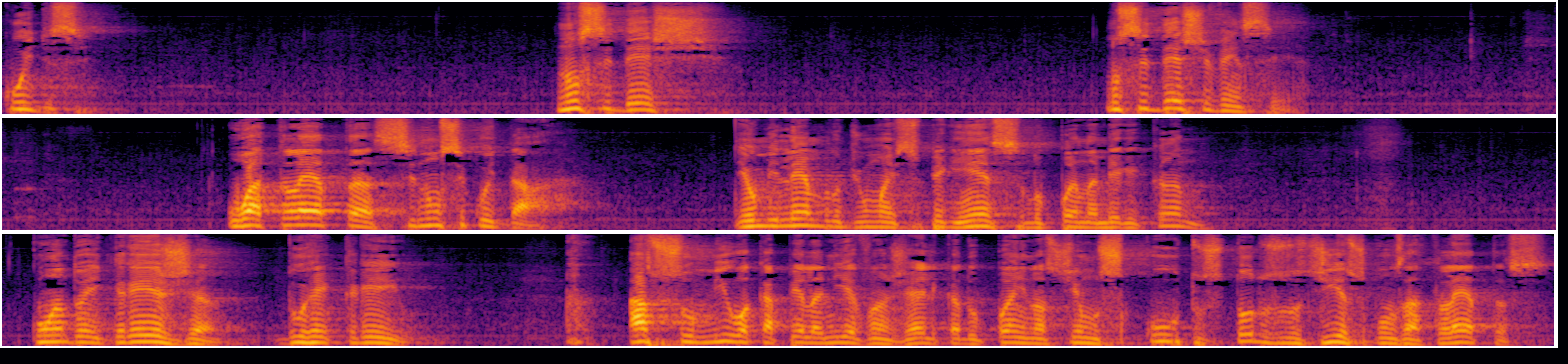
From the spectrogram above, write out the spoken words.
Cuide-se. Não se deixe. Não se deixe vencer. O atleta, se não se cuidar, eu me lembro de uma experiência no Pan-Americano, quando a igreja do Recreio assumiu a capelania evangélica do PAN e nós tínhamos cultos todos os dias com os atletas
